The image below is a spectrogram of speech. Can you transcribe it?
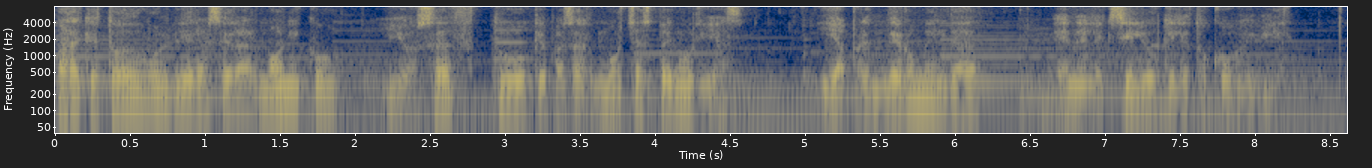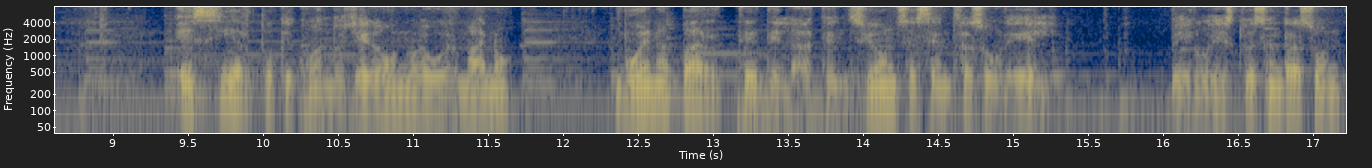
para que todo volviera a ser armónico, Yosef tuvo que pasar muchas penurias y aprender humildad en el exilio que le tocó vivir. Es cierto que cuando llega un nuevo hermano, buena parte de la atención se centra sobre él, pero esto es en razón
